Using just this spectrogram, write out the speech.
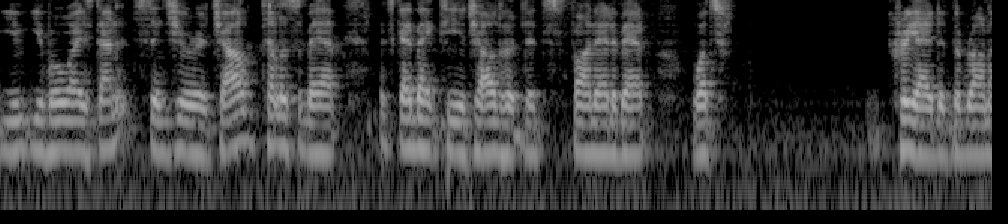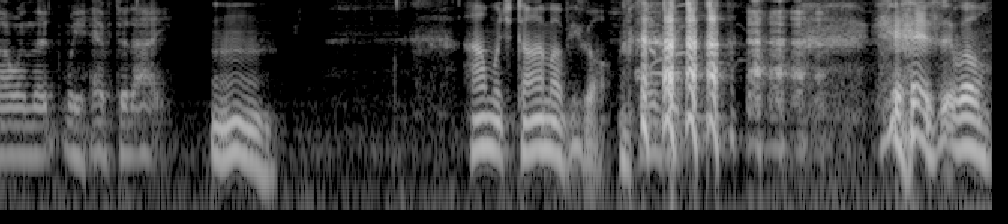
you, you've always done it since you were a child. Tell us about. Let's go back to your childhood. Let's find out about what's created the Ron Owen that we have today. Mm. How much time have you got? yes, well,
